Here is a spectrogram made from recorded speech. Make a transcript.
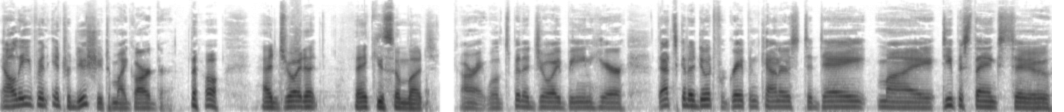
And I'll even introduce you to my gardener. I enjoyed it. Thank you so much. All right. Well, it's been a joy being here. That's going to do it for Grape Encounters today. My deepest thanks to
